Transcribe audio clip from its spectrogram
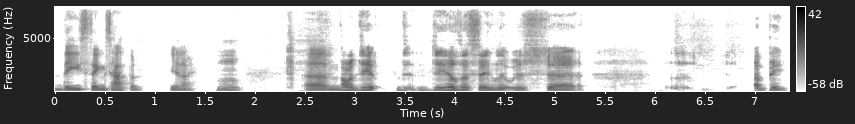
these things happen. You know. Mm. Um, Oh, the the- the other thing that was uh, a big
